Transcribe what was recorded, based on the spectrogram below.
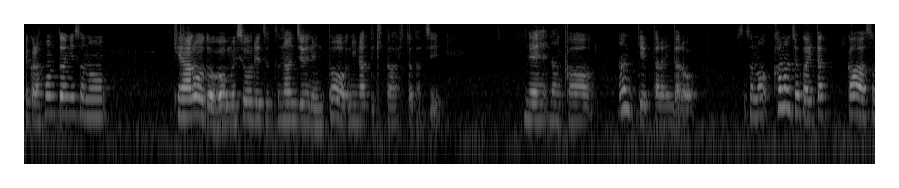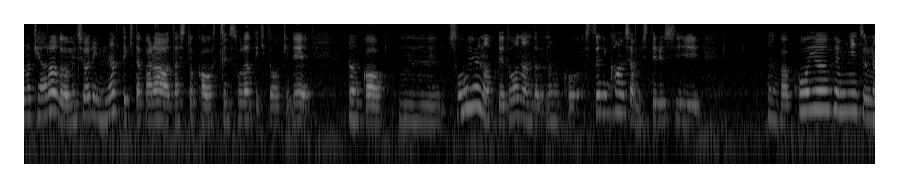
だから本当にそのケア労働を無償でずっと何十年と担ってきた人たち。でなんかなんて言ったらいいんだろう。その彼女がいたがそのケア労働を無償で担ってきたから私とかは普通に育ってきたわけで。なんかうんそういうのってどうなんだろう。なんか普通に感謝もしてるしなんかこういうフェミニズム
